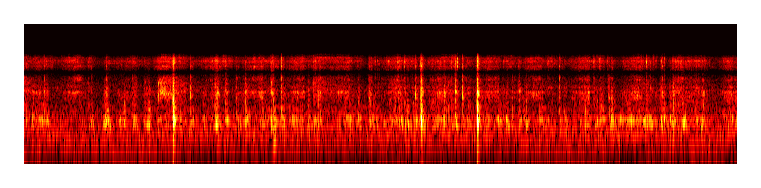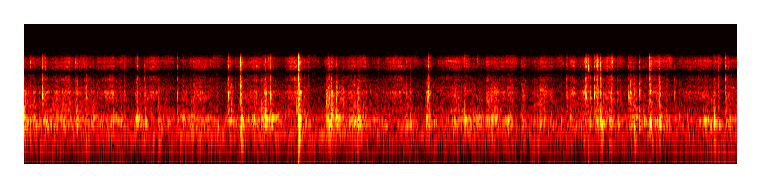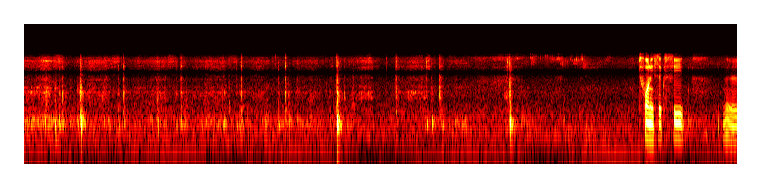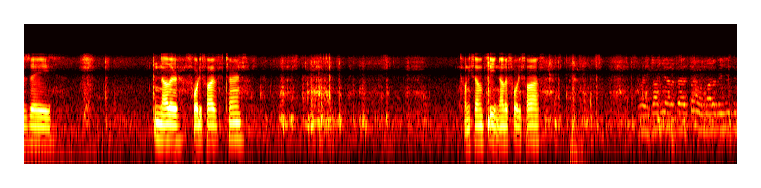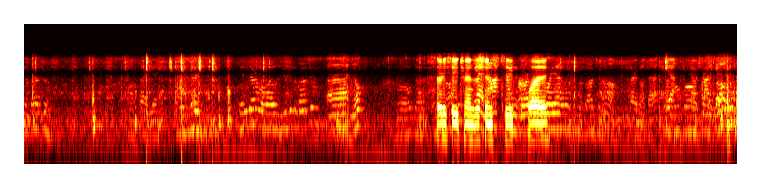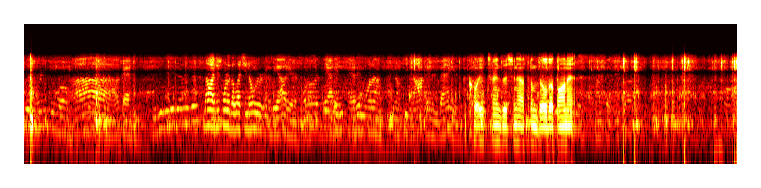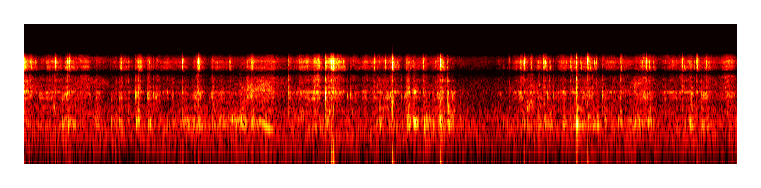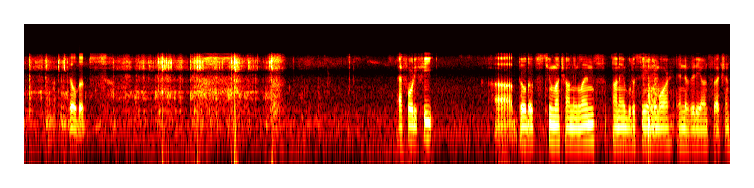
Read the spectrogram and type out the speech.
26 feet. There's a another 45 turn. 27 feet, another 45. Uh, nope. 30 feet transitions to clay sorry about that. Yeah, I was trying to get you. this didn't ring too. Ah, okay. Did you need anything? No, I just wanted to let you know we were gonna be out here, so, I yeah, I didn't, I didn't wanna, you know, keep knocking and banging. The clay transition has some build up on it. Okay, thank you. Buildups. At 40 feet, uh, buildups too much on the lens, unable to see anymore in the video inspection.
